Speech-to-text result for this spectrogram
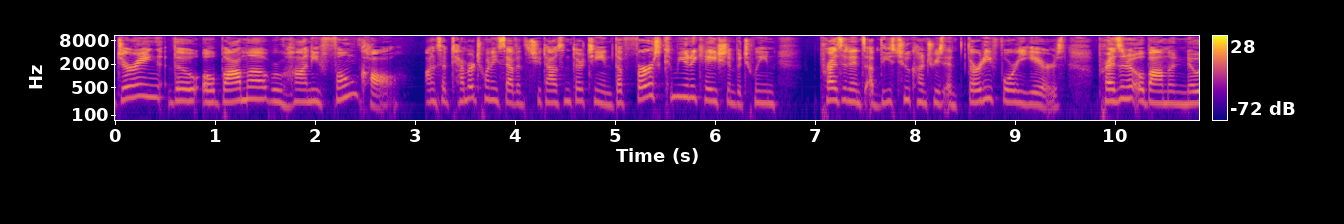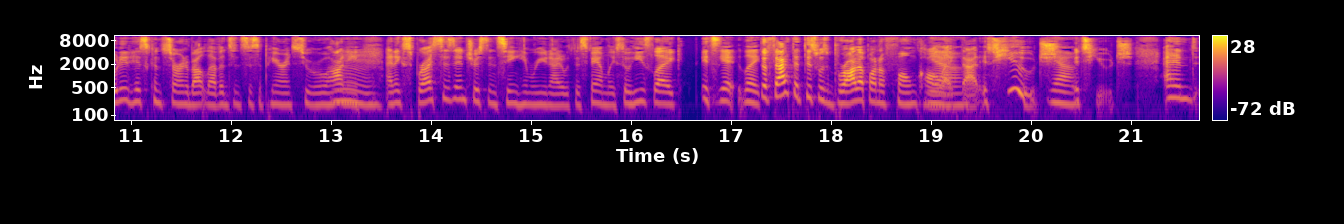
during the Obama Rouhani phone call on September 27th, 2013, the first communication between presidents of these two countries in 34 years, President Obama noted his concern about Levinson's disappearance to Rouhani Hmm. and expressed his interest in seeing him reunited with his family. So he's like, it's Yeah, like the fact that this was brought up on a phone call Yeah. like that is huge. Yeah. It's huge. And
